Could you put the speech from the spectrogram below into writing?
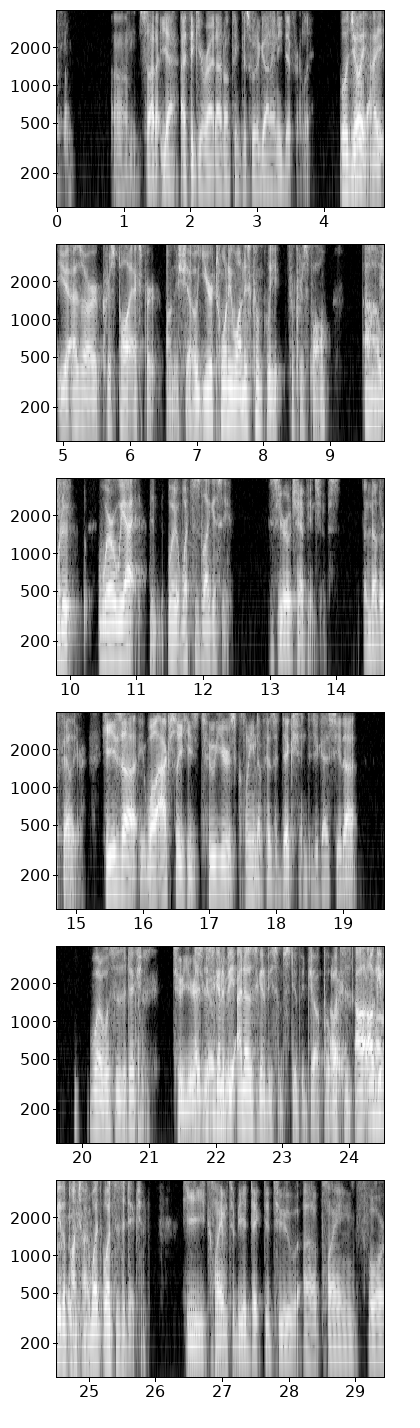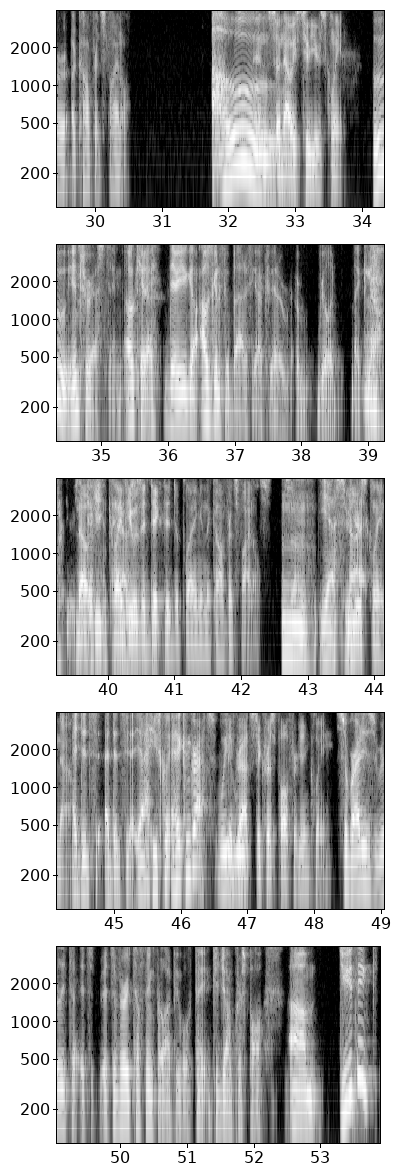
Um, so I, don't- yeah, I think you're right. I don't think this would have gone any differently. Well, Joey, I, you, as our Chris Paul expert on the show, year 21 is complete for Chris Paul. Uh, what? do- where are we at? What's his legacy? Zero championships. Another failure. He's uh well actually he's two years clean of his addiction. Did you guys see that? What was his addiction? Two Uh, years This ago. is going to be. I know this is going to be some stupid joke, but Oh, what's yeah. his? I'll, I'll give you the punchline. What, what's his addiction? he claimed to be addicted to uh playing for a conference final. Oh, And so now he's two years clean. Ooh, interesting. Okay, Yeah. there you go. I was gonna feel bad if you actually had a, a real like No, No, he claimed I he was addicted to playing in the conference finals. So Mm, yes, two no, years clean now. I, I did. See, I did see that. Yeah, he's clean. Hey, congrats. We, we- Congrats to Chris Paul for getting clean. sobriety is really t- it's it's a very tough thing for a lot of people. Th- good job, Chris Paul. Um, do you think?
